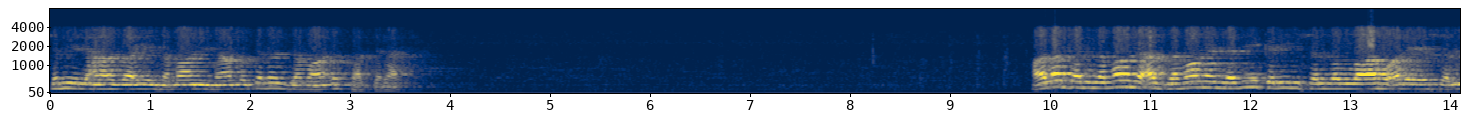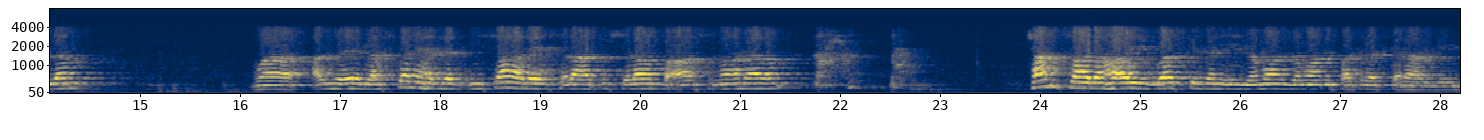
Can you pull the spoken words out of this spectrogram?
چمی لہذا یہ زمان نام کنن زمان فترت حالا در زمان از زمان نبی کریم صلی اللہ علیہ وسلم و از رستن حضرت عیسیٰ علیہ السلام با آسمانا چند سالہائی گوست کردن زمان زمان فترت قرار گئی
